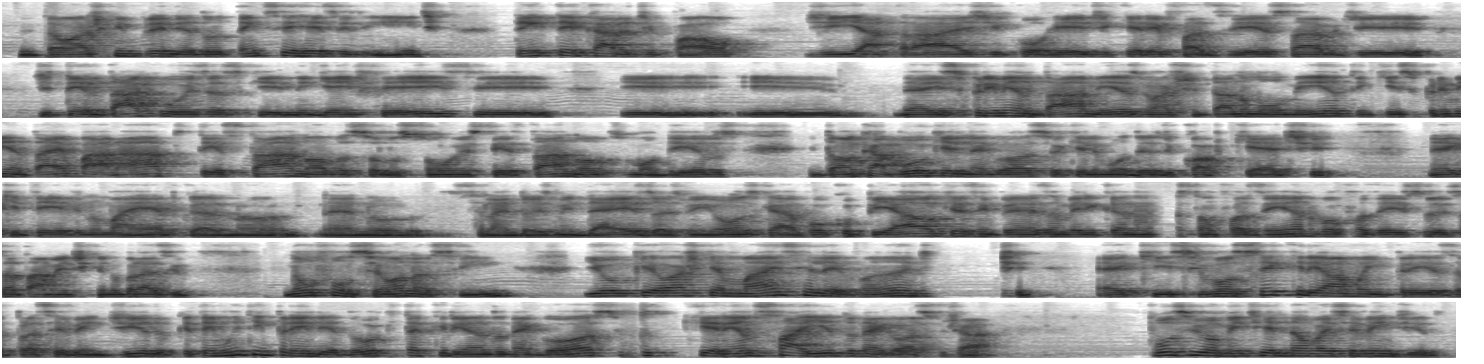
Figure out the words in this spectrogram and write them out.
Então acho que o empreendedor tem que ser resiliente, tem que ter cara de pau, de ir atrás, de correr, de querer fazer, sabe? De, de tentar coisas que ninguém fez e, e, e né, experimentar mesmo. Acho que está no momento em que experimentar é barato, testar novas soluções, testar novos modelos. Então acabou aquele negócio, aquele modelo de copycat né, que teve numa época, no, né, no, sei lá, em 2010, 2011, que ah, vou copiar o que as empresas americanas estão fazendo, vou fazer isso exatamente aqui no Brasil. Não funciona assim. E o que eu acho que é mais relevante é que se você criar uma empresa para ser vendida, porque tem muito empreendedor que está criando negócio querendo sair do negócio já, possivelmente ele não vai ser vendido.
